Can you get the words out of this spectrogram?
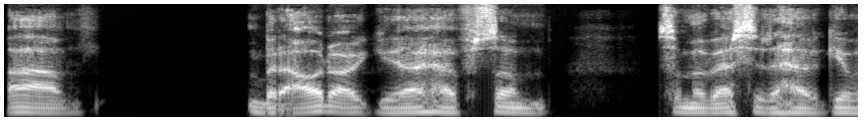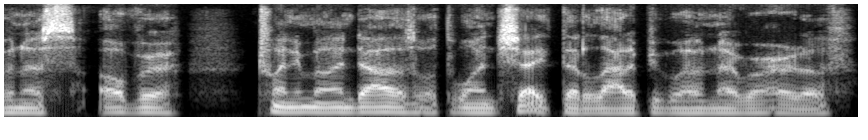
Um but i would argue i have some some investors that have given us over 20 million dollars with one check that a lot of people have never heard of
